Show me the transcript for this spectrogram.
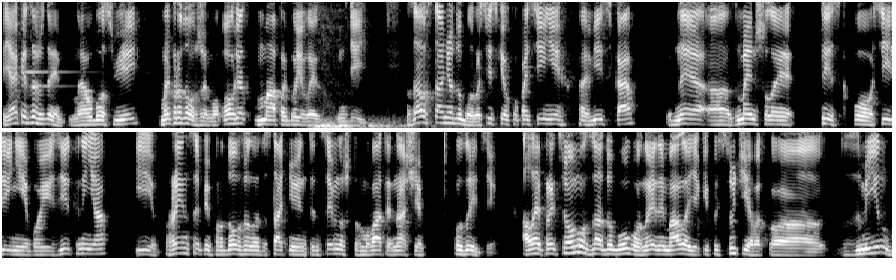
Як і завжди, на обоз.ua ми продовжуємо огляд мапи бойових дій. За останню добу російські окупаційні війська не е, зменшили тиск по всій лінії боєзіткнення і, в принципі, продовжили достатньо інтенсивно штурмувати наші позиції. Але при цьому за добу вони не мали якихось суттєвих е, змін,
